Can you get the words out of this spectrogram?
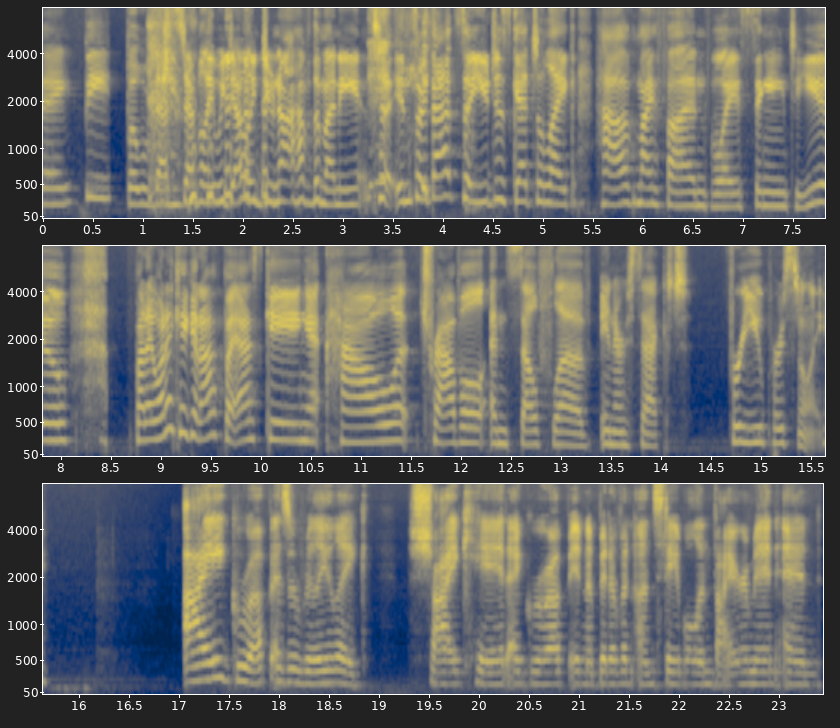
baby. But that's definitely, we definitely do not have the money to insert that. So you just get to like have my fun voice singing to you. But I want to kick it off by asking how travel and self love intersect for you personally. I grew up as a really like shy kid. I grew up in a bit of an unstable environment and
